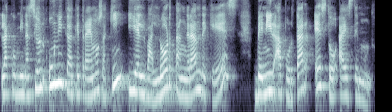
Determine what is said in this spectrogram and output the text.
la combinación única que traemos aquí y el valor tan grande que es venir a aportar esto a este mundo.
